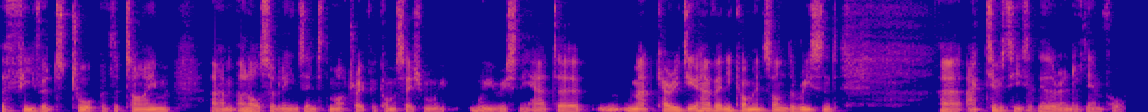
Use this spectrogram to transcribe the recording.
the fevered talk of the time, um, and also leans into the Mark Drakeford conversation we, we recently had. Uh, Matt Ceri, do you have any comments on the recent uh, activities at the other end of the M4?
